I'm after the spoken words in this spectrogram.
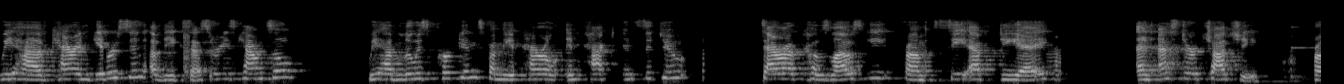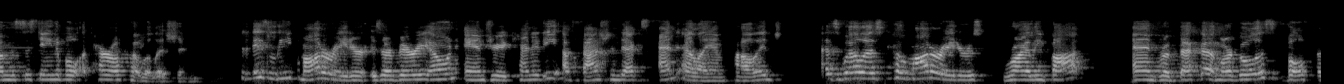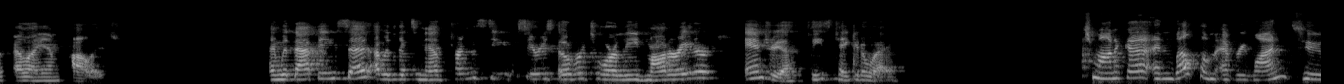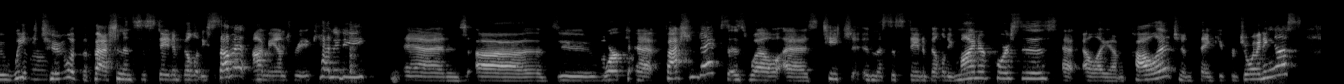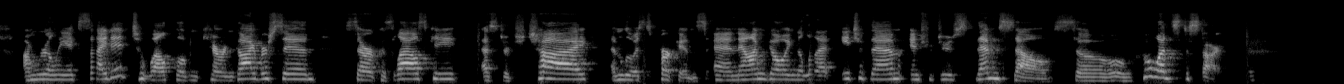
We have Karen Giberson of the Accessories Council, we have Lewis Perkins from the Apparel Impact Institute, Sara Kozlowski from CFDA, and Eszter Csicsai from the Sustainable Apparel Coalition. Today's lead moderator is our very own Andrea Kennedy of FashionDex and LIM College, as well as co-moderators Riley Bott and Rebecca Margolis, both of LIM College. And with that being said, I would like to now turn the series over to our lead moderator, Andrea. Please take it away. Monica, and welcome everyone to week two of the Fashion and Sustainability Summit. I'm Andrea Kennedy and uh, do work at FashionDex as well as teach in the sustainability minor courses at LIM College. And thank you for joining us. I'm really excited to welcome Karen Giberson, Sara Kozlowski, Eszter Chai, and Lewis Perkins. And now I'm going to let each of them introduce themselves. So who wants to start?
